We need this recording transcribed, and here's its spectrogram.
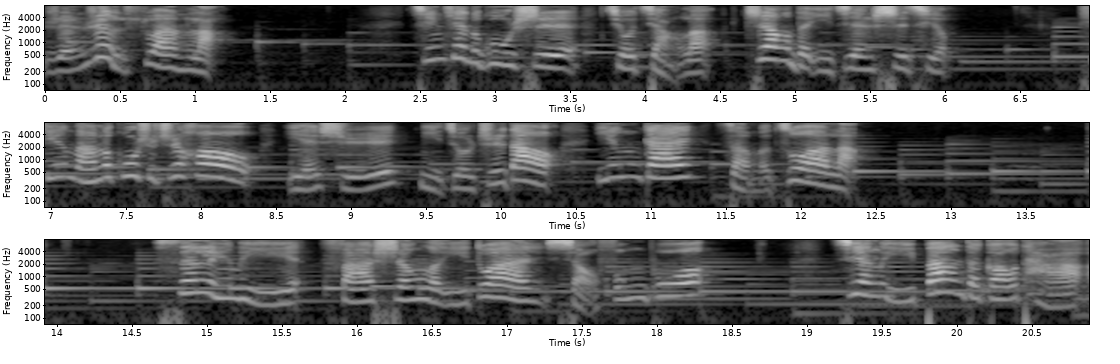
忍忍算了。今天的故事就讲了这样的一件事情。听完了故事之后，也许你就知道应该怎么做了。森林里发生了一段小风波，建了一半的高塔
